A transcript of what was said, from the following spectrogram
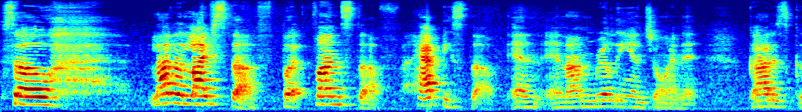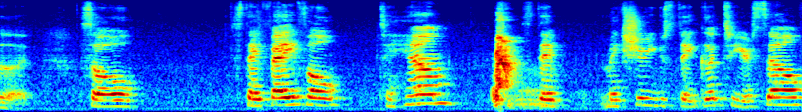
So, a lot of life stuff, but fun stuff happy stuff and and I'm really enjoying it God is good so stay faithful to him stay make sure you stay good to yourself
